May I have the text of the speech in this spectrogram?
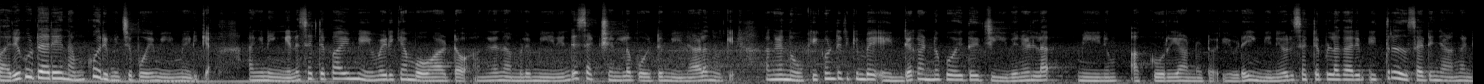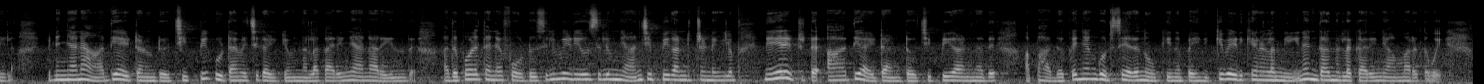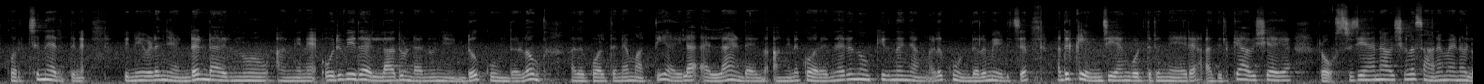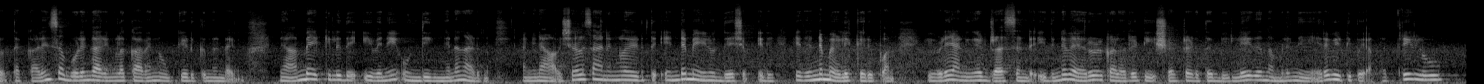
വരൂ കൂട്ടുകാരെ നമുക്ക് ഒരുമിച്ച് പോയി മീൻ മേടിക്കാം. അങ്ങനെ ഇങ്ങനെ സെറ്റപ്പായി മീൻ മേടിക്കാൻ പോവാം കേട്ടോ അങ്ങനെ നമ്മൾ മീനിന്റെ സെക്ഷനിൽ പോയിട്ട് മീനാളെ നോക്കി. അങ്ങനെ നോക്കിക്കൊണ്ടിരിക്കുമ്പോൾ എന്റെ കണ്ണ് പോയത് ജീവനുള്ള മീനും അക്കൂറിയാണ് കേട്ടോ ഇവിടെ ഇങ്ങനെ ഒരു സെറ്റപ്പുള്ള കാര്യം ഇത്ര ദിവസമായിട്ട് ഞാൻ കണ്ടില്ല. പിന്നെ ഞാൻ ആദ്യമായിട്ടാണ് കേട്ടോ ചിപ്പി കൂട്ടാൻ വെച്ച് കഴിക്കുമെന്നുള്ള കാര്യം ഞാൻ അറിയുന്നത്. അതുപോലെ തന്നെ ഫോട്ടോസിലും വീഡിയോസിലും ഞാൻ ചിപ്പി കണ്ടിട്ടുണ്ടെങ്കിലും നേരിട്ടിട്ട് ആദ്യമായിട്ടാണ് കേട്ടോ ചിപ്പി കാണുന്നത്. അപ്പോൾ അതൊക്കെ ഞാൻ കുറച്ച് നേരം നോക്കിയിരുന്നപ്പോൾ എനിക്ക് മേടിക്കാനുള്ള മീൻ എന്താണെന്നുള്ള കാര്യം ഞാൻ മറന്നുപോയി. കുറച്ച് നേരത്തിന്. പിന്നെ ഇവിടെ ഞണ്ട് ഉണ്ടായിരുന്നു അങ്ങനെ ഒരുവിധം എല്ലാതും ഉണ്ടായിരുന്നു. ഞണ്ടും കൂന്തളും അതുപോലെ തന്നെ മത്തി അയില എല്ലാം ഉണ്ടായിരുന്നു. അങ്ങനെ കുറേ നേരം നോക്കിയിരുന്ന് ഞങ്ങൾ കൂന്തൾ മേടിച്ച് അത് ക്ലീൻ ചെയ്യാൻ കൊടുത്തിട്ട് നേരെ അതിലേക്ക് ആവശ്യമായ റോസ്റ്റ് ചെയ്യാൻ ആവശ്യമുള്ള സാധനം വേണമല്ലോ. തക്കാളിയും സബോളയും കാര്യങ്ങളൊക്കെ അവൻ നോക്കിയെടുക്കുന്നുണ്ടായിരുന്നു. ഞാൻ ബാക്കിൽ ഇത് ഇവനെ ഉന്തി ഇങ്ങനെ നടന്നു. അങ്ങനെ ആവശ്യമുള്ള സാധനങ്ങൾ എടുത്ത് എന്റെ മെയിൻ ഉദ്ദേശം ഇത് ഇതിന്റെ മേളിൽ കയറിപ്പോവാൻ ഇവിടെയാണെങ്കിൽ ഡ്രസ്സ് ഉണ്ട്. ഇതിന്റെ വേറൊരു കളർ ടീഷർട്ട് എടുത്ത് ബില്ല് ചെയ്ത് നമ്മൾ നേരെ വീട്ടിൽ പോയി. അപ്പോൾ അത്രയേ ഉള്ളൂ.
